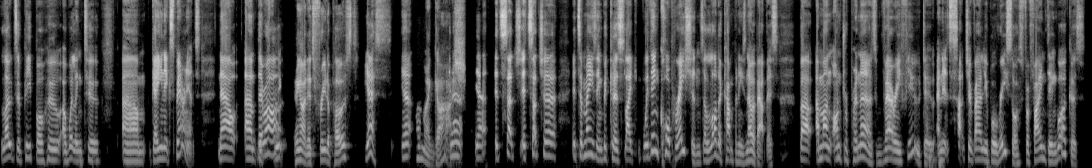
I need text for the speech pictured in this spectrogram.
loads of people who are willing to um gain experience now um there It's are free- Hang on, it's free to post. yes yeah Oh my gosh. yeah it's such it's such a it's amazing because like within corporations a lot of companies know about this but among entrepreneurs very few do and it's such a valuable resource for finding workers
